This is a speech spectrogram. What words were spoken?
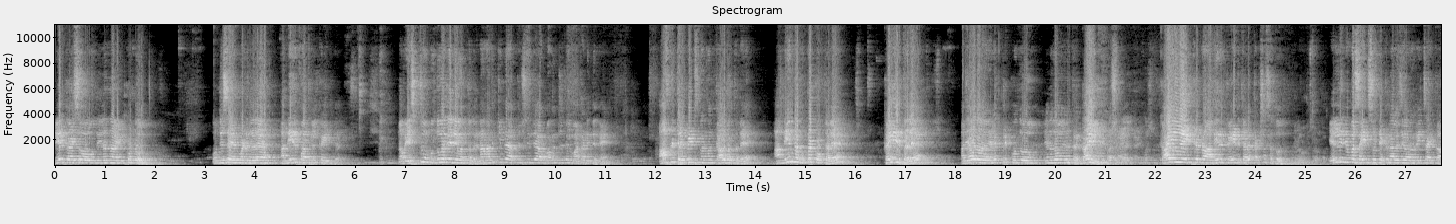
ನೀರು ಕಾಯಿಸೋ ಒಂದು ಇದನ್ನ ಇಟ್ಕೊಂಡು ಒಂದ್ ದಿವಸ ಏನ್ ಮಾಡಿದ್ರೆ ಆ ನೀರು ಪಾತ್ರೆಯಲ್ಲಿ ಕೈ ಇಟ್ಟಿದ್ದಾರೆ ನಾವು ಎಷ್ಟು ಮುಂದುವರೆದಿದ್ದೀವಿ ಅಂತಂದ್ರೆ, ನಾನು ಅದಕ್ಕಿಂತ ಹತ್ತು ನಿಮಿಷದಿಂದ ಮಗನ ಜೊತೆ ಮಾತಾಡಿದ್ದೇನೆ. ಆಫ್ಟರ್ ಟೆನ್ ಮಿನಿಟ್ಸ್ ನನಗೊಂದು ಕಾಲ್ ಬರ್ತದೆ. ಆ ನೀರ್ನ ಮುಟ್ಟಕ್ಕೆ ಹೋಗ್ತಾಳೆ ಕೈ ಇಡ್ತಾಳೆ ಅದು ಯಾವ್ದೋ ಎಲೆಕ್ಟ್ರಿಕ್ ಒಂದು ಏನದು ಏನಂತಾರೆ ಕಾಯಿಲ್. ಕಾಯಿಲ್ನ ಇಟ್ಕೊಂಡು ಆ ನೀರು ಕೈ ಇಡ್ತಾಳೆ ತಕ್ಷಣ ಸತ್ತೋದು. ಎಲ್ಲಿ ನಿಮ್ಮ ಸೈನ್ಸ್ ಟೆಕ್ನಾಲಜಿ ಅವರ ರೀಚ್ ಆಯ್ತಾ?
